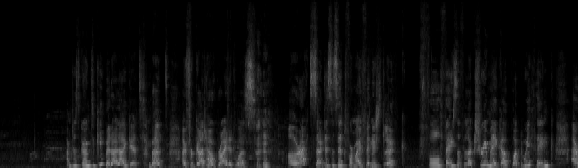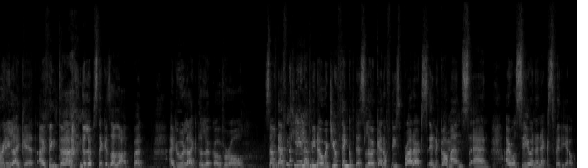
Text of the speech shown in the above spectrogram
I'm just going to keep it, I like it. But I forgot how bright it was. Alright, so this is it for my finished look. Full face of luxury makeup, what do we think? I really like it. I think the, the lipstick is a lot, but I do like the look overall. So definitely let me know what you think of this look and of these products in the comments and I will see you in the next video.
